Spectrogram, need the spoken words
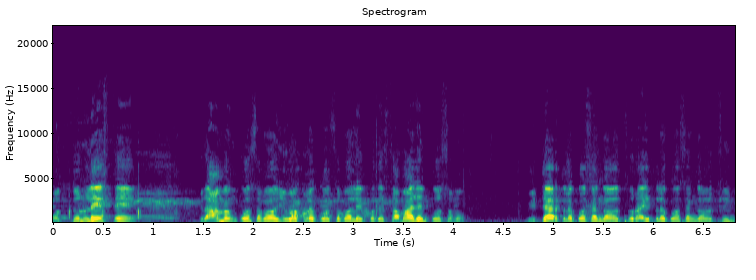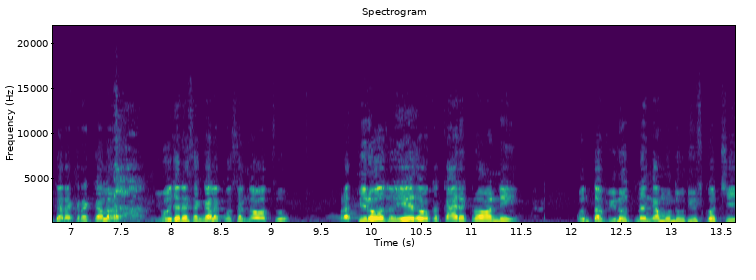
పొద్దున్న లేస్తే గ్రామం కోసమో యువకుల కోసమో లేకపోతే సమాజం కోసమో విద్యార్థుల కోసం కావచ్చు రైతుల కోసం కావచ్చు ఇంకా రకరకాల యువజన సంఘాల కోసం కావచ్చు ప్రతిరోజు ఏదో ఒక కార్యక్రమాన్ని కొంత వినూత్నంగా ముందుకు తీసుకొచ్చి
